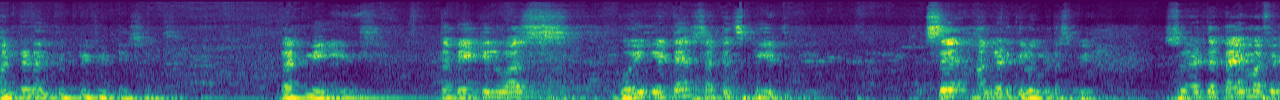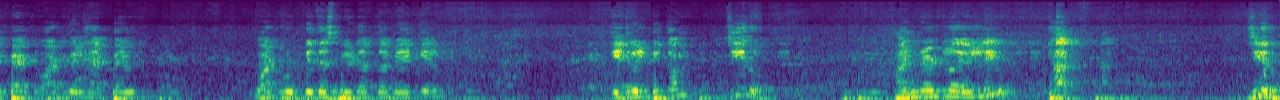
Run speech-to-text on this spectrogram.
hundred and fifty feet distance that means the vehicle was going at a certain speed say hundred kilometre speed so at the time of impact what will happen what would be the speed of the vehicle it will become zero హండ్రెడ్లో వెళ్ళి జీరో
